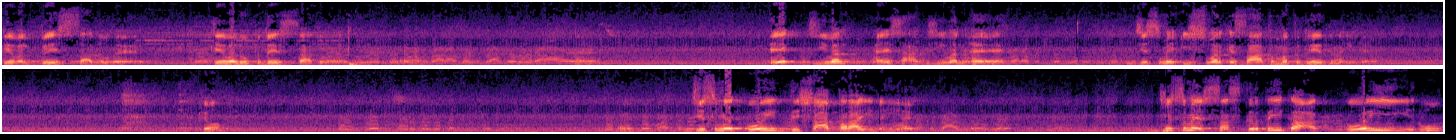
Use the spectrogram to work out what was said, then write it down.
केवल बेश साधु है, केवल उपदेश साधु है। एक जीवन, ऐसा जीवन है जिसमें ईश्वर के साथ मतभेद नहीं है। क्यों? जिसमें कोई दिशा पराई नहीं है। जिसमें संस्कृति का कोई रूप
